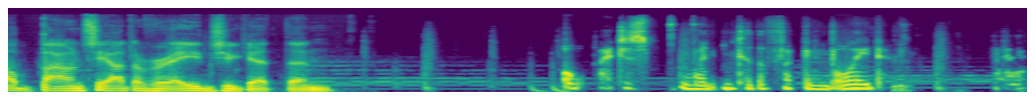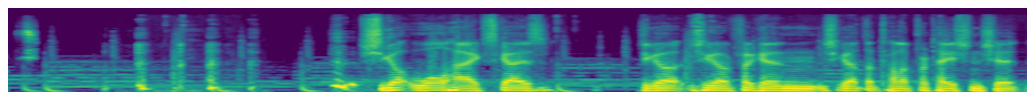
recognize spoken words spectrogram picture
How bouncy out of rage you get then. Oh, I just went into the fucking void. She got wall hacks, guys. She got she got fucking she got the teleportation shit.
